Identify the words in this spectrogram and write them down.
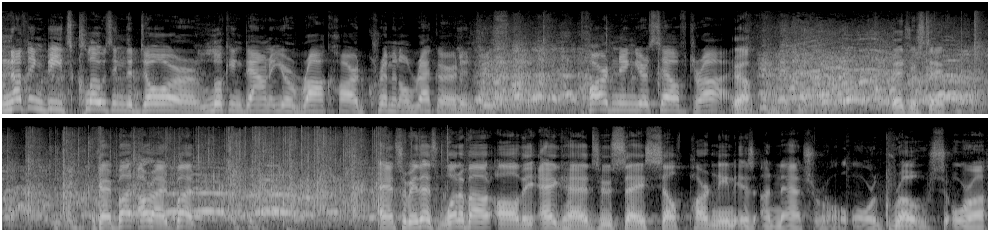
nothing beats closing the door, looking down at your rock hard criminal record, and just pardoning yourself dry. Yeah. Interesting. Okay, but all right, but answer me this. What about all the eggheads who say self pardoning is unnatural or gross or a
